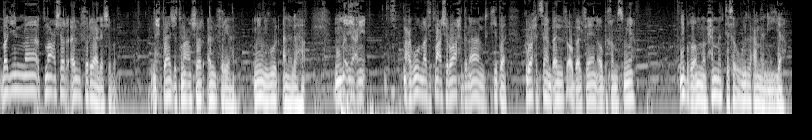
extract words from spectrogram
باقي لنا 12000 ريال يا شباب. نحتاج 12000 ريال. مين يقول أنا لها؟ يعني معقول ما في 12 واحد الآن؟ كذا كل واحد ساهم ب 1000 أو ب 2000 أو ب 500 يبغى ام محمد تسوي العملية. أنا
